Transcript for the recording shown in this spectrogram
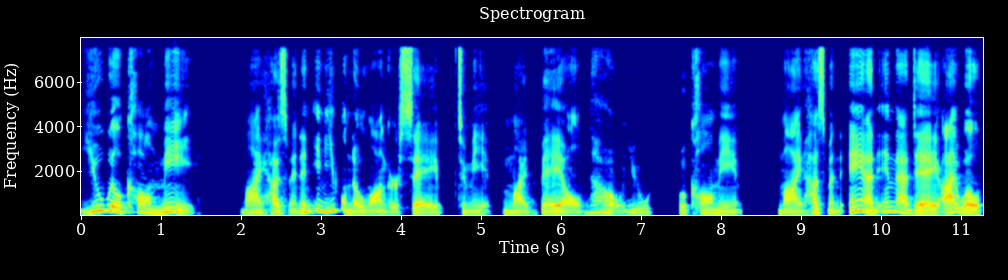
you will call me my husband. And, and, you will no longer say to me, my Baal. No, you will call me my husband. And in that day, I will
